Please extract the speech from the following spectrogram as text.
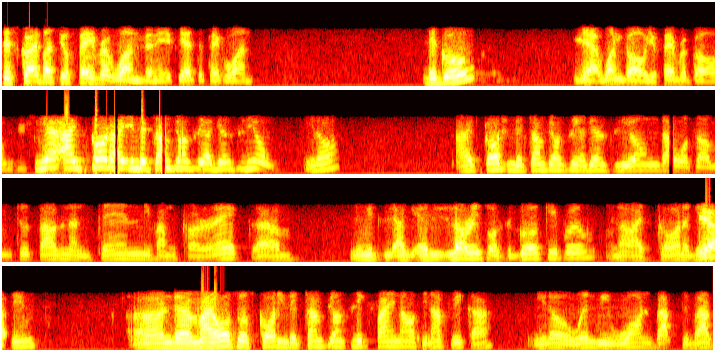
Describe us your favorite one, Vinny, if you had to pick one. The goal? Yeah, one goal. Your favorite goal. Yeah, I scored uh, in the Champions League against Lyon. You know, I scored in the Champions League against Lyon. That was um 2010, if I'm correct. Um, with uh, Lloris was the goalkeeper. You know, I scored against Yeah. him. And um, I also scored in the Champions League finals in Africa. You know, when we won back to back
